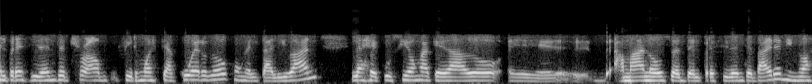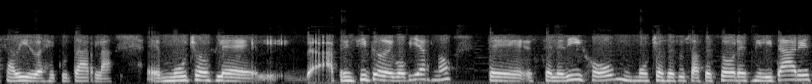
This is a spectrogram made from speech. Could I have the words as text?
el presidente Trump firmó este acuerdo con el talibán. La ejecución ha quedado eh, a manos del presidente Biden y no ha sabido ejecutarla. Eh, muchos le, a principio de gobierno se, se, le dijo, muchos de sus asesores militares,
